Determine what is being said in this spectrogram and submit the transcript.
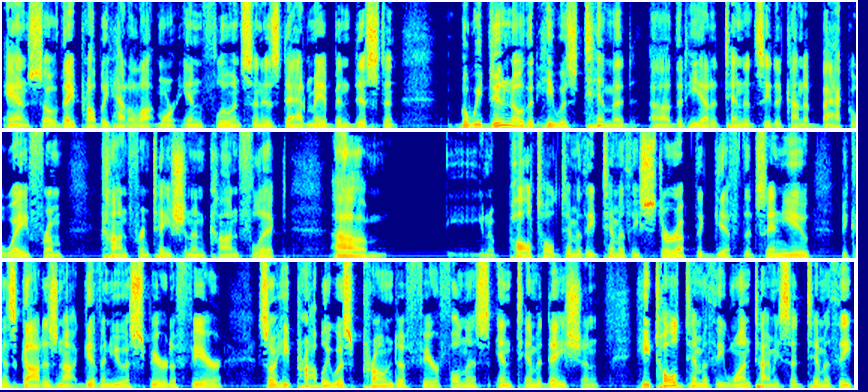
and so they probably had a lot more influence, and his dad may have been distant. But we do know that he was timid, uh, that he had a tendency to kind of back away from confrontation and conflict. Um, you know, Paul told Timothy, Timothy, stir up the gift that's in you because God has not given you a spirit of fear. So he probably was prone to fearfulness, intimidation. He told Timothy one time, he said, Timothy,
